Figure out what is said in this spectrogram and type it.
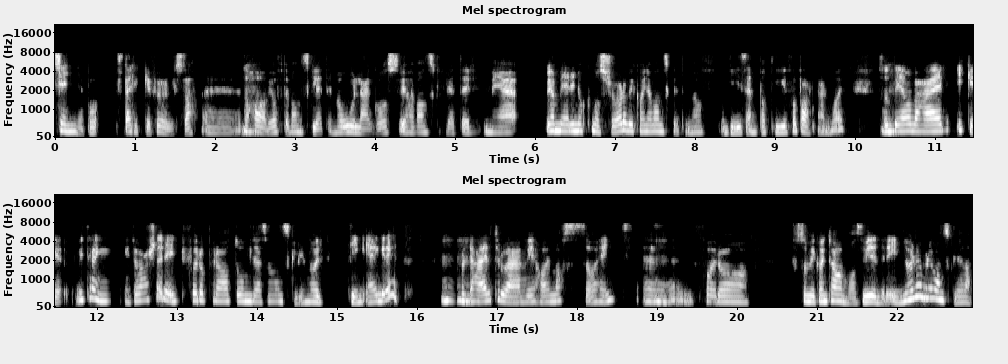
kjenner på sterke følelser. Eh, da Mm. har vi ofte vanskeligheter med å ordlegge oss, vi har vanskeligheter med vi har mer enn nok med oss sjøl, og vi kan ha vanskeligheter med å vise empati for partneren vår. Så Mm. det å være ikke, Vi trenger ikke å være så redd for å prate om det som er vanskelig når ting er greit. For Mm. der tror jeg vi har masse å hente eh, for å, som vi kan ta med oss videre inn når det blir vanskelig. da.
